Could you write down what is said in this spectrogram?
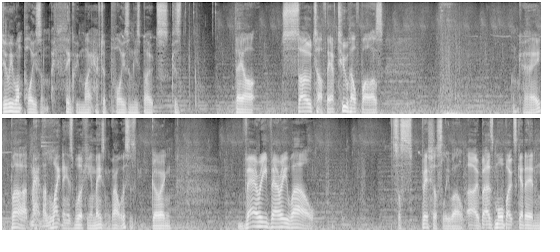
Do we want poison? I think we might have to poison these boats, because they are So tough. They have two health bars. Okay, but man, the lightning is working amazingly Wow, This is going very, very well. Suspiciously well. Oh, but as more boats get in...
